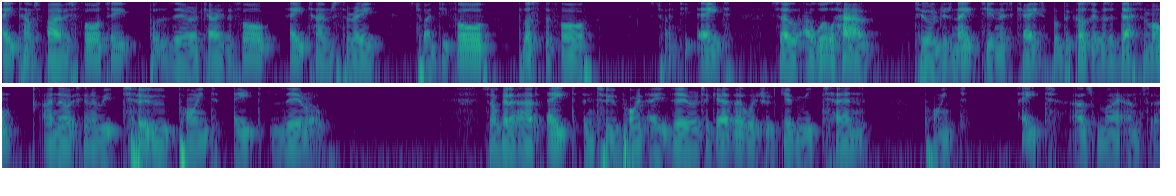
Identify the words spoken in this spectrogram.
8 times 5 is 40, put the 0, carry the 4. 8 times 3 is 24, plus the 4 is 28. So I will have 280 in this case, but because it was a decimal, I know it's going to be 2.80. So I'm going to add 8 and 2.80 together, which would give me 10.80. 8 as my answer.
